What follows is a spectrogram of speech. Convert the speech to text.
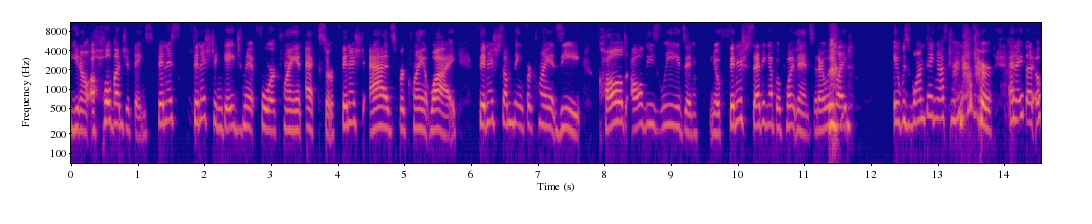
you know, a whole bunch of things. Finished finished engagement for client X or finished ads for client Y, finished something for client Z, called all these leads and, you know, finished setting up appointments. And I was like, it was one thing after another. And I thought,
